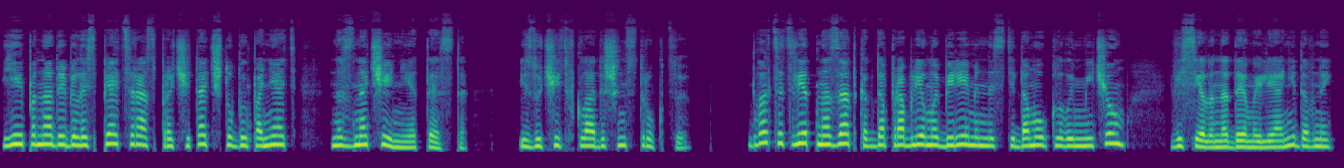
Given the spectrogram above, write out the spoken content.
Ей понадобилось пять раз прочитать, чтобы понять назначение теста, изучить вкладыш-инструкцию. Двадцать лет назад, когда проблема беременности домокловым мечом — висела над Эмой Леонидовной,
